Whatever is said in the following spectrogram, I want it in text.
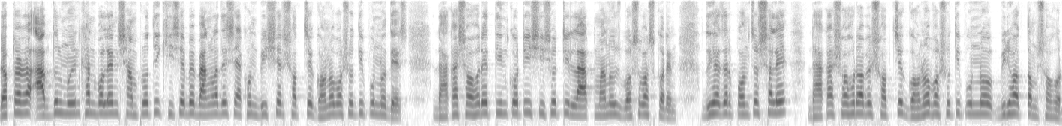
Doctor Abdul Muin Khan বলেন, সাম্প্রতিক হিসেবে বাংলাদেশ এখন বিশ্বের সবচেয়ে ঘনবসতিপূর্ণ দেশ। ঢাকা শহরে তিন কোটি ছেষট্টি লাখ মানুষ বসবাস করেন। দুই হাজার পঞ্চাশ সালে ঢাকা শহর হবে সবচেয়ে ঘনবসতিপূর্ণ বৃহত্তম শহর।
